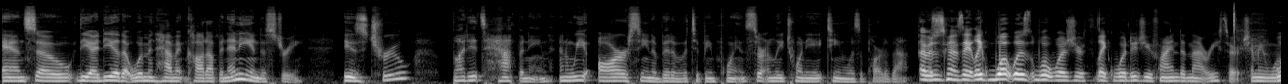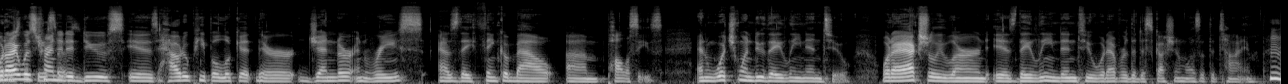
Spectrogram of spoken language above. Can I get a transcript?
And so the idea that women haven't caught up in any industry is true, but it's happening and we are seeing a bit of a tipping point and certainly 2018 was a part of that. I was just going to say like what was what was your like what did you find in that research? I mean what, what was i was trying to deduce is how do people look at their gender and race as they think about um, policies and which one do they lean into? What i actually learned is they leaned into whatever the discussion was at the time. Hmm.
